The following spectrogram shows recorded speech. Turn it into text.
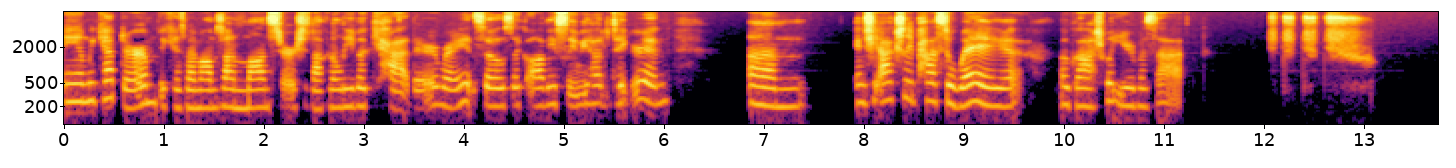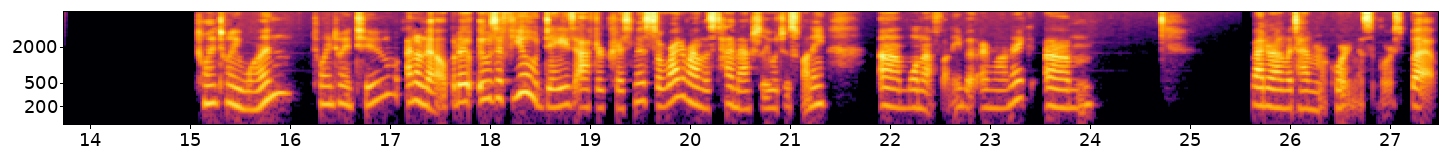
And we kept her because my mom's not a monster. She's not gonna leave a cat there, right? So it's like obviously we had to take her in. Um, and she actually passed away. Oh gosh, what year was that? 2021 2022 i don't know but it, it, was a few days after christmas so right around this time actually which is funny. Um well not funny but ironic. Um right around the time i'm recording this of course but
